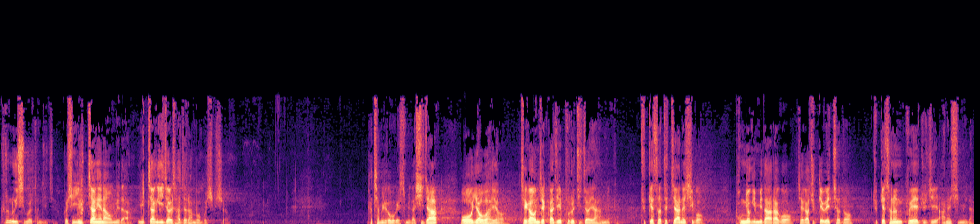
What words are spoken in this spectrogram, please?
그런 의심을 던지죠. 그것이 1장에 나옵니다. 1장 2절 4절을 한번 보십시오. 같이 한번 읽어보겠습니다. 시작. 오 여호와여, 제가 언제까지 부르짖어야 합니까? 주께서 듣지 않으시고 폭력입니다라고 제가 주께 외쳐도 주께서는 구해주지 않으십니다.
